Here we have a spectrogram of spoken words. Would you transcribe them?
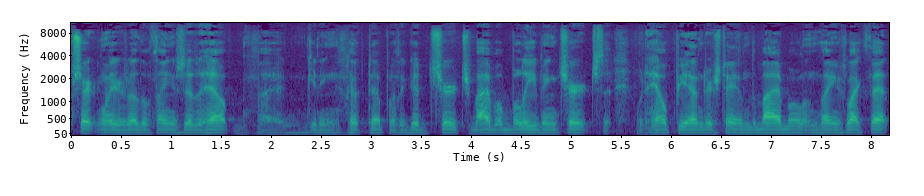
certainly, there's other things that help. Uh, getting hooked up with a good church, Bible believing church that would help you understand the Bible and things like that.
